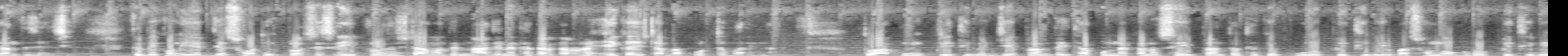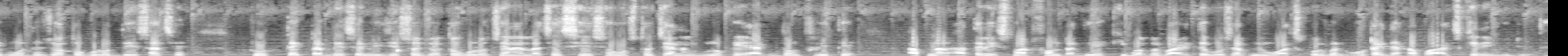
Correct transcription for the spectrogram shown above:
জানতে চাইছে। তো দেখুন, এর যে সঠিক প্রসেস এই প্রসেসটা আমাদের না জেনে থাকার কারণে এই কাজটা আমরা করতে পারি না। তো আপনি পৃথিবীর যে প্রান্তেই থাকুন না কেন, সেই প্রান্ত থেকে পুরো পৃথিবীর বা সমগ্র পৃথিবীর মধ্যে যতগুলো দেশ আছে, প্রত্যেকটা দেশের নিজস্ব যতগুলো চ্যানেল আছে, সেই সমস্ত চ্যানেলগুলোকে একদম ফ্রিতে আপনার হাতের স্মার্টফোনটা দিয়ে কীভাবে বাড়িতে বসে আপনি ওয়াচ করবেন, ওটাই দেখাবো আজকের এই ভিডিওতে।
